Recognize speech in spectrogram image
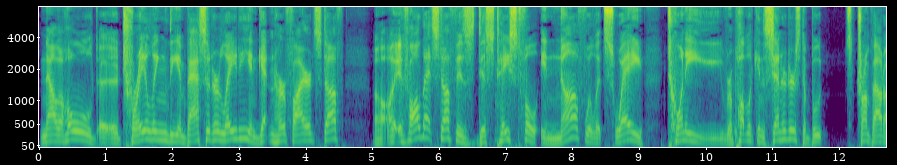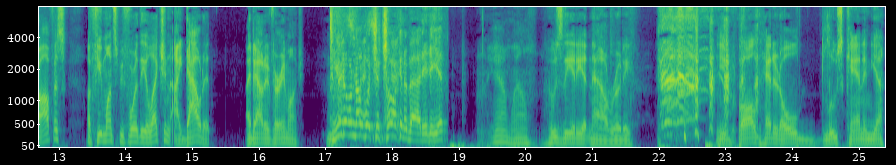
Now, the whole uh, trailing the ambassador lady and getting her fired stuff, uh, if all that stuff is distasteful enough, will it sway 20 Republican senators to boot Trump out of office a few months before the election? I doubt it. I doubt it very much. You don't know what you're talking about, idiot. Yeah, well, who's the idiot now, Rudy? You bald headed old loose cannon, you.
